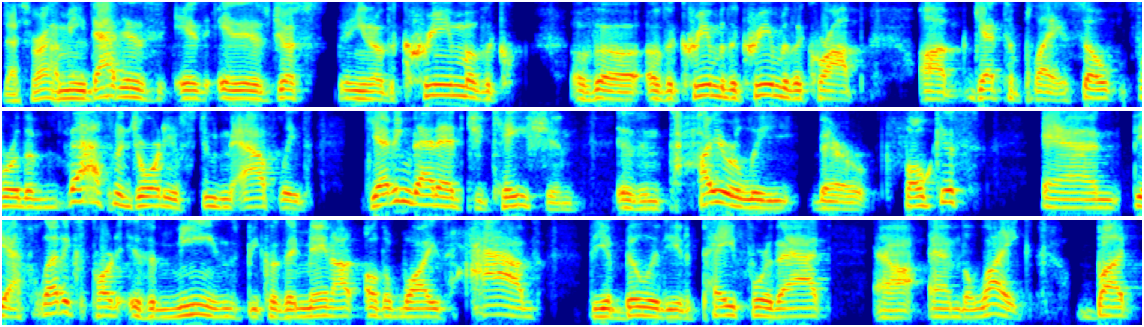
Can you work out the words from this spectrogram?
That's right. I mean, that is it, it is just, you know, the cream of the of the of the cream of the cream of the crop uh, get to play. So for the vast majority of student athletes, getting that education is entirely their focus and the athletics part is a means because they may not otherwise have the ability to pay for that uh, and the like. But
